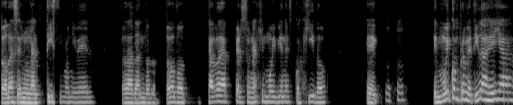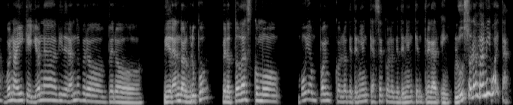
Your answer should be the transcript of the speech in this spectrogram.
todas en un altísimo nivel, todas Sí. dándolo todo. Cada personaje muy bien escogido. eh, Ujú. y muy comprometidas ellas. Bueno, ahí que Yona liderando, pero, pero liderando al grupo, pero todas como muy on point con lo que tenían que hacer, con lo que tenían que entregar. E incluso la Mami Guata.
